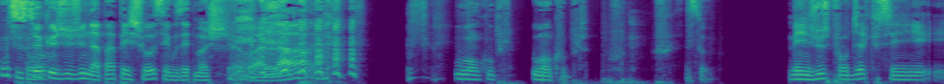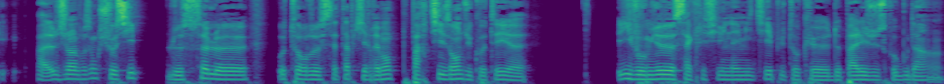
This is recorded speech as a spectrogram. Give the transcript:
tous ceux que Juju n'a pas pécho, c'est que vous êtes moche. Voilà. ou en couple. Ou en couple. Mais juste pour dire que c'est... enfin, J'ai l'impression que je suis aussi le seul euh, autour de cette table qui est vraiment partisan du côté... euh, il vaut mieux sacrifier une amitié plutôt que de pas aller jusqu'au bout d'un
